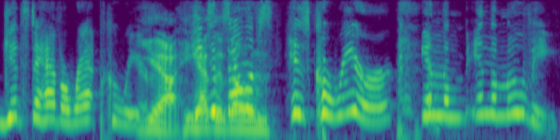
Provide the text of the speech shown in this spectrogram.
gets to have a rap career. Yeah, he has his develops own- his career in the in the movie.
